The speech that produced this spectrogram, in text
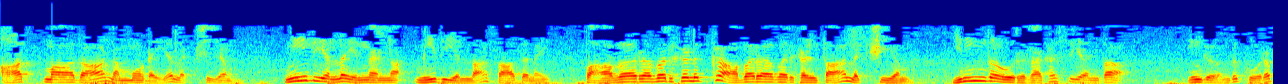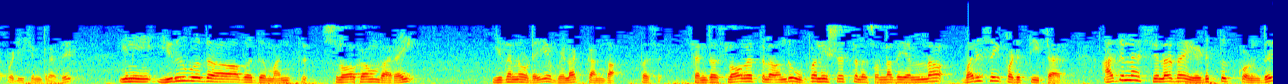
ஆத்மாதான் நம்முடைய லட்சியம். மீதி எல்லாம் என்னன்னா மீதி எல்லாம் சாதனை. இப்ப அவரவர்களுக்கு அவரவர்கள் தான் லட்சியம். இந்த ஒரு ரகசியம்தான் இங்கு வந்து கூறப்படுகின்றது. இனி இருபதாவது மந்த் ஸ்லோகம் வரை இதனுடைய விளக்கம் தான் இப்ப சென்ற ஸ்லோகத்துல வந்து உபனிஷத்துல சொன்னதையெல்லாம் வரிசைப்படுத்திட்டார். அதுல சிலதை எடுத்துக்கொண்டு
